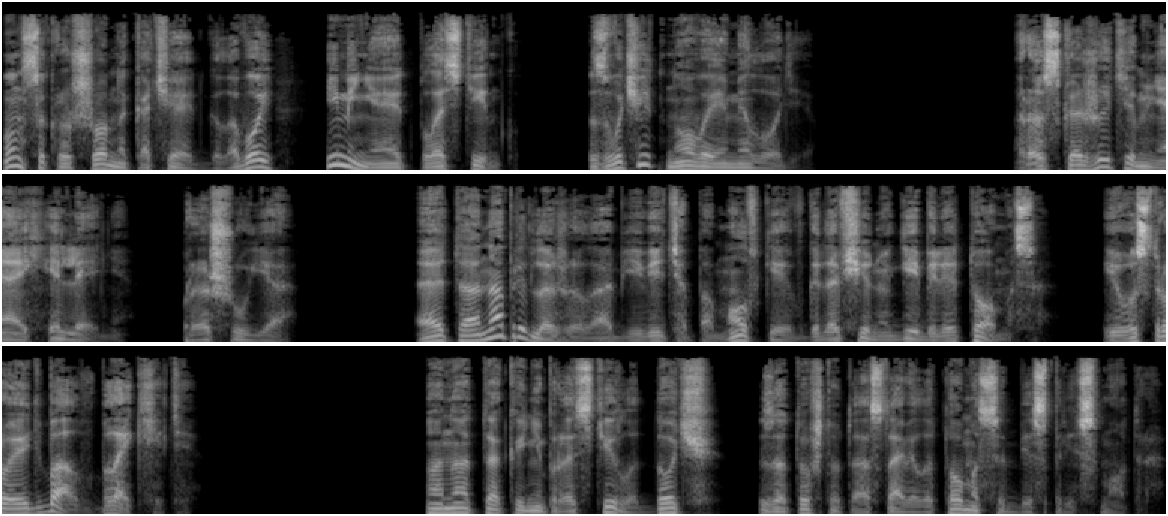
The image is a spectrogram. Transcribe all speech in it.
Он сокрушенно качает головой и меняет пластинку. Звучит новая мелодия. «Расскажите мне о Хелене, прошу я. Это она предложила объявить о помолвке в годовщину гибели Томаса и устроить бал в Блэкхите?» Она так и не простила дочь за то, что та оставила Томаса без присмотра.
